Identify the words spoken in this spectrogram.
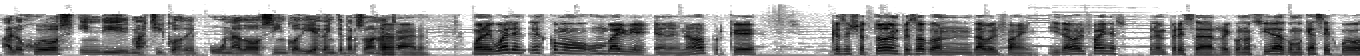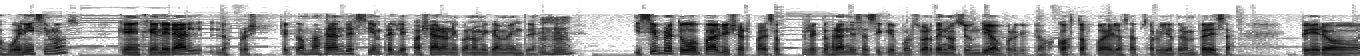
a los juegos indie más chicos de 1, 2, 5, 10, 20 personas. Claro. Bueno, igual es, como un va y viene, ¿no? Porque, qué sé yo, todo empezó con Double Fine. Y Double Fine es una empresa reconocida como que hace juegos buenísimos, que en general los proyectos más grandes siempre le fallaron económicamente. Y siempre tuvo publishers para esos proyectos grandes, así que por suerte no se hundió, porque los costos pues los absorbía otra empresa pero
